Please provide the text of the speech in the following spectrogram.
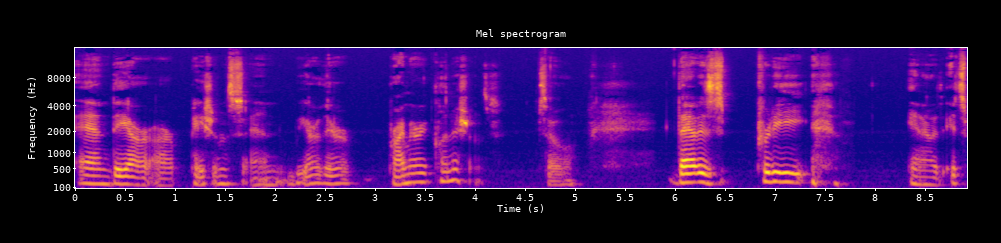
And they are our patients and we are their primary clinicians. So that is pretty you know, it's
